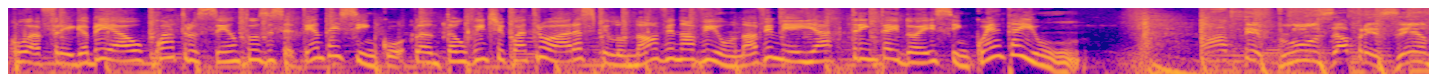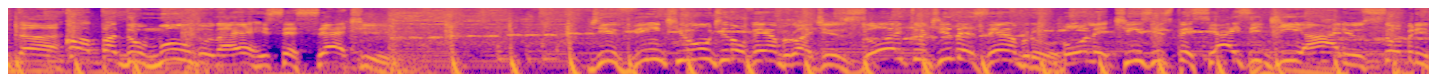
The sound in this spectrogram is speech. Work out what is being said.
Rua Frei Gabriel, 475. Plantão 24 horas pelo 99196 3251. AT Plus apresenta Copa do Mundo na RC7. De 21 de novembro a 18 de dezembro, boletins especiais e diários sobre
